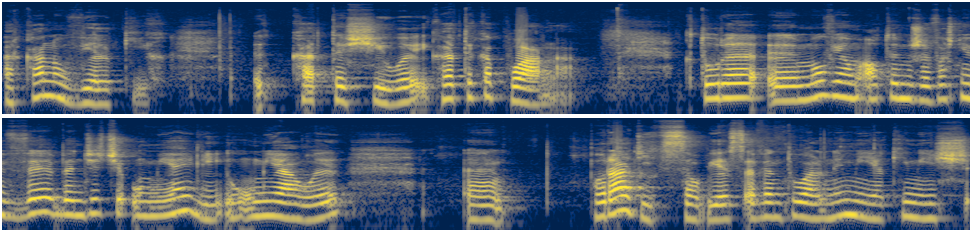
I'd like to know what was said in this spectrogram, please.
arkanów wielkich, e, kartę siły i kartę kapłana, które e, mówią o tym, że właśnie wy będziecie umieli i umiały poradzić sobie z ewentualnymi jakimiś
